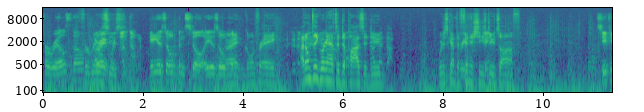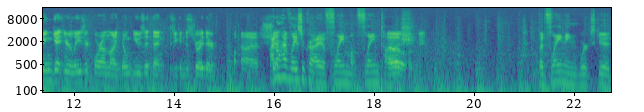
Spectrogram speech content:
For reals, though? For Alright, we're done that one. A is open still. A is open. Alright, going for A. I don't think we're gonna have to deposit, dude. We're just gonna have to finish these dudes off. See if you can get your laser core online. Don't use it then, because you can destroy their uh, ship. I don't have laser cry. I have flame flame taj. Oh, okay. but flaming works good.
